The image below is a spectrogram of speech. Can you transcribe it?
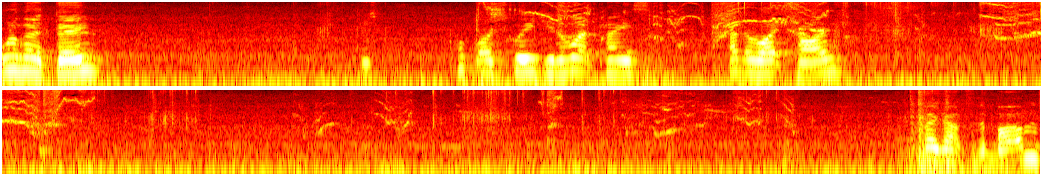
All I'm going to do put my squeegee in the right place at the right time. Straight up to the bottom.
